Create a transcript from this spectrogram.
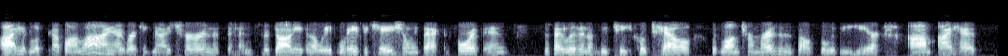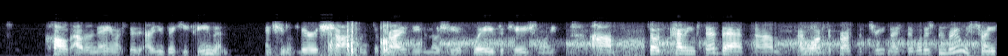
I had looked up online, I recognized her and, and her dog, even though we had waved occasionally back and forth. And since I live in a boutique hotel with long-term residents also living here, um, I had called out her name. I said, "Are you Vicki Feeman?" And she was very shocked and surprised, even though she had waved occasionally. Um, so, having said that, um, I walked across the street and I said, "Well, there's some really strange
